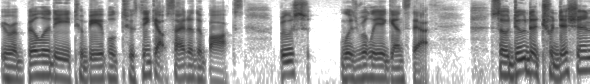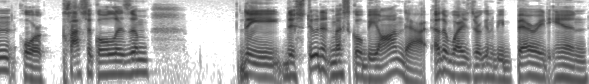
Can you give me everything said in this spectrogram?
your ability to be able to think outside of the box, Bruce was really against that. So due to tradition or classicalism, the, the student must go beyond that. Otherwise, they're going to be buried in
